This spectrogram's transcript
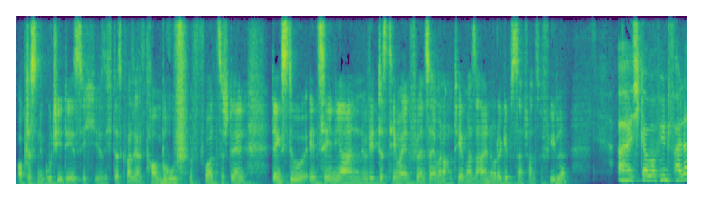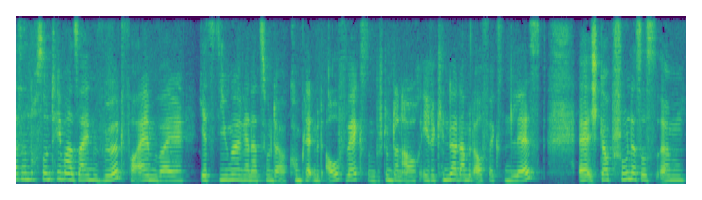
ob das eine gute Idee ist, sich, sich das quasi als Traumberuf vorzustellen. Denkst du, in zehn Jahren wird das Thema Influencer immer noch ein Thema sein oder gibt es dann schon zu viele? Äh, ich glaube auf jeden Fall, dass es noch so ein Thema sein wird, vor allem weil jetzt die jüngere Generation da komplett mit aufwächst und bestimmt dann auch ihre Kinder damit aufwachsen lässt. Äh, ich glaube schon, dass es ähm,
